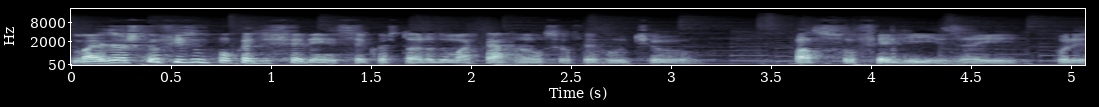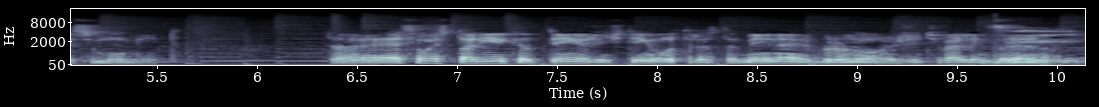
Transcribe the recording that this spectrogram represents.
Mas eu acho que eu fiz um pouco a diferença com a história do macarrão. Seu Ferruccio passou feliz aí por esse momento. Então, essa é uma historinha que eu tenho. A gente tem outras também, né, Bruno? A gente vai lembrando Sim.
